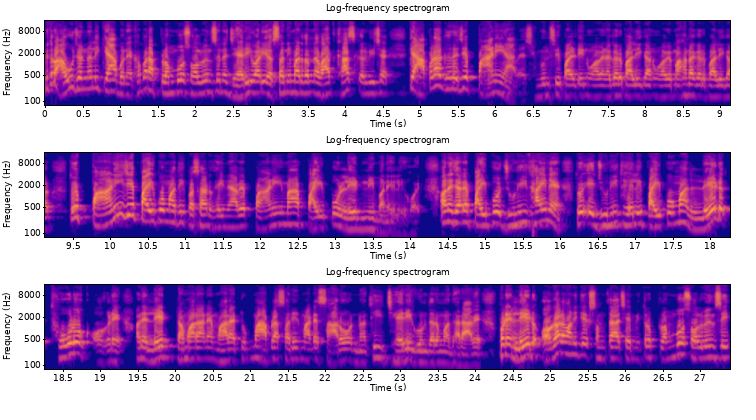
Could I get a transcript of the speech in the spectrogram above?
મિત્રો, આવું જનરલી ક્યાં બને? ખબર? આ પ્લમ્બો સોલ્વન્સ અને ઝેરીવાળી અસરની મારે તમને વાત ખાસ કરવી છે કે આપણા ઘરે જે પાણી આવે છે મ્યુનિસિપાલિટીનું આવે, નગરપાલિકાનું આવે, મહાનગરપાલિકાનું, તો એ પાણી જે પાઇપોમાંથી પસાર થઈને આવે, પાણીમાં પાઇપો લેડની બનેલી હોય. અને જ્યારે પાઇપો જૂની થાય ને, તો એ જૂની થયેલી પાઇપોમાં લેડ થોડોક ઓગળે અને લેડ તમારા અને મારા ટૂંકમાં આપણા શરીર માટે સારો નથી, ઝેરી ગુણધર્મ ધરાવે. પણ એ લેડ ઓગાળવાની જે ક્ષમતા છે, મિત્રો પ્લમ્બો સોલ્વન્સી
